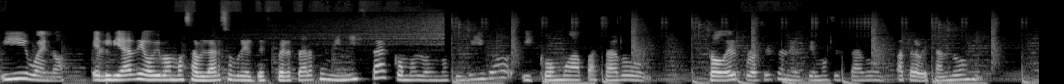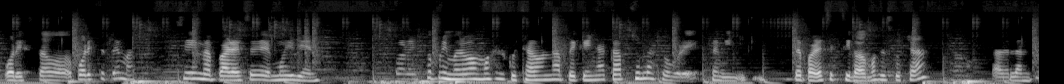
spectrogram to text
y bueno, el día de hoy vamos a hablar sobre el despertar feminista, cómo lo hemos vivido y cómo ha pasado todo el proceso en el que hemos estado atravesando por, esto, por este tema. Sí, me parece muy bien. Para esto primero vamos a escuchar una pequeña cápsula sobre feminismo. ¿Te parece que si lo vamos a escuchar? Adelante.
